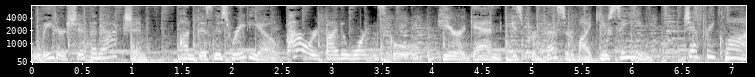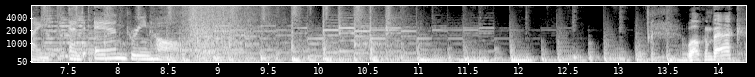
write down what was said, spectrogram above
Leadership in Action on Business Radio, powered by the Wharton School. Here again is Professor Mike Useem, Jeffrey Klein, and Anne Greenhalgh. Welcome back.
